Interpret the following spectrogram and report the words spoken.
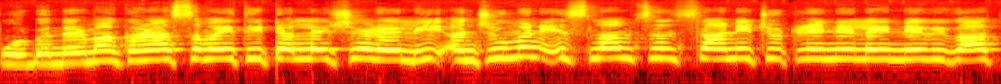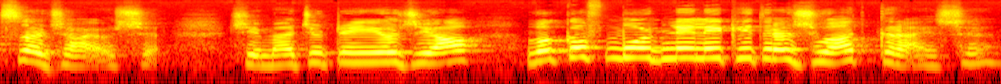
પોરબંદરમાં ઘણા સમયથી ટલ્લે ચડેલી અંજુમન ઇસ્લામ સંસ્થાની ચૂંટણીને લઈને વિવાદ સર્જાયો છે, જેમાં ચૂંટણી યોજ્યા વકફ બોર્ડને લેખિત રજૂઆત કરાય છે.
